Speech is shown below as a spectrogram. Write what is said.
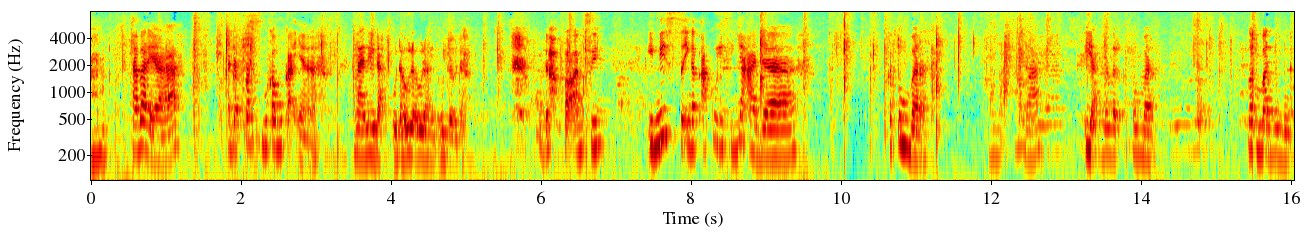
sabar ya ada plus buka-bukanya nah ini udah udah udah udah udah udah udah apaan sih ini seingat aku isinya ada ketumbar kalau nggak salah iya bener ketumbar ketumbar bubuk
